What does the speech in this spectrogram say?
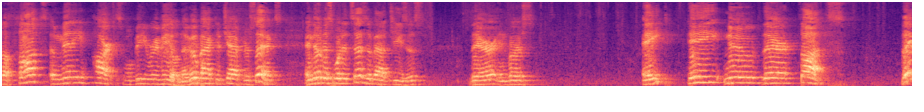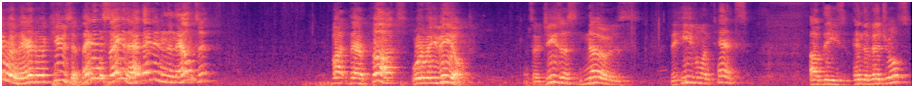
The thoughts of many hearts will be revealed. Now go back to chapter 6 and notice what it says about Jesus there in verse 8. He knew their thoughts. They were there to accuse him. They didn't say that, they didn't announce it but their thoughts were revealed. And so Jesus knows the evil intents of these individuals.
